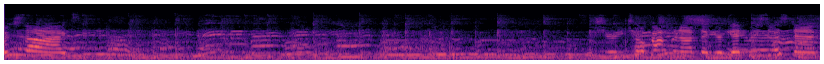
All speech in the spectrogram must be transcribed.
Switch sides. Be sure you choke up enough that you're getting resistance.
